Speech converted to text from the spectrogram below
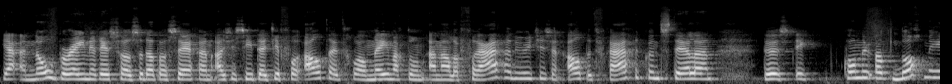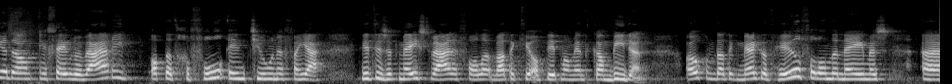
ja, een no-brainer is, zoals ze dat al zeggen. Als je ziet dat je voor altijd gewoon mee mag doen aan alle vragenuurtjes. En altijd vragen kunt stellen. Dus ik kon nu ook nog meer dan in februari op dat gevoel intunen van ja, dit is het meest waardevolle wat ik je op dit moment kan bieden. Ook omdat ik merk dat heel veel ondernemers uh,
